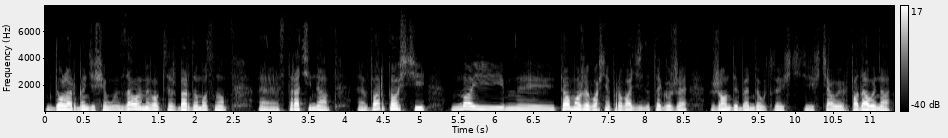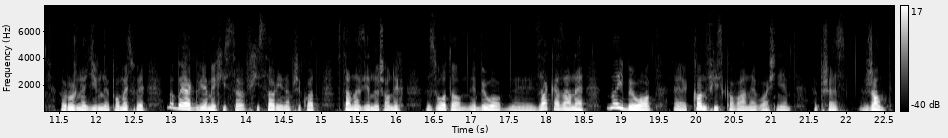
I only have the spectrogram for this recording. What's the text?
dolar będzie się załamywał, czy też bardzo mocno straci na e, wartości. No i y, to może właśnie prowadzić do tego, że rządy będą tutaj chci- chciały, wpadały na różne dziwne pomysły, no bo jak wiemy w historii na przykład w Stanach Zjednoczonych złoto było y, zakazane, no i było e, konfiskowane właśnie przez rząd.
